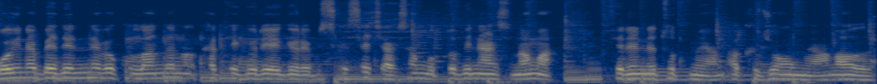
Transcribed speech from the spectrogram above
boyuna bedenine ve kullandığın kategoriye göre bisiklet seçersen mutlu binersin ama frenini tutmayan, akıcı olmayan, ağır,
